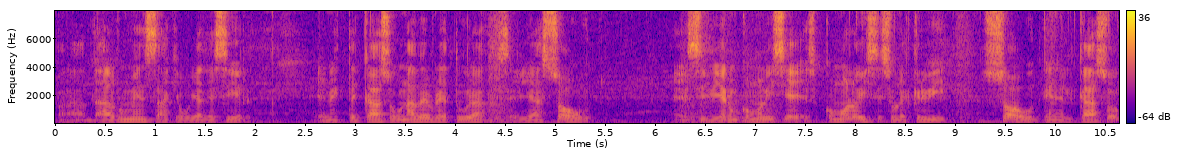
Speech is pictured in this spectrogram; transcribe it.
para dar un mensaje voy a decir en este caso una abreviatura sería SOUT eh, si vieron cómo lo hice lo hice solo escribí SOUT en el caso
